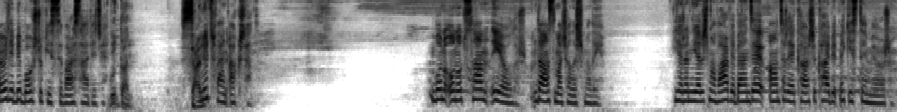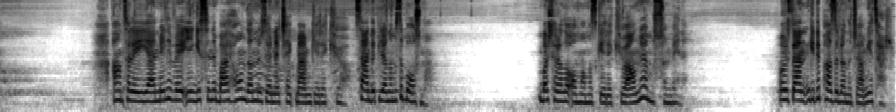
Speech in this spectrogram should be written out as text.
Öyle bir boşluk hissi var sadece. Guddan. Sen Lütfen Akşat. Bunu unutsan iyi olur. Dansıma çalışmalıyım. Yarın yarışma var ve ben de Antalya'ya karşı kaybetmek istemiyorum. Antalya'yı yenmeli ve ilgisini Bay Honda'nın üzerine çekmem gerekiyor. Sen de planımızı bozma. Başarılı olmamız gerekiyor anlıyor musun beni? O yüzden gidip hazırlanacağım yeter.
